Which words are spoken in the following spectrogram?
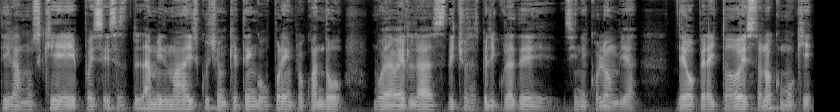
Digamos que pues esa es la misma discusión que tengo, por ejemplo, cuando voy a ver las dichosas películas de Cine Colombia, de ópera y todo esto, ¿no? Como que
